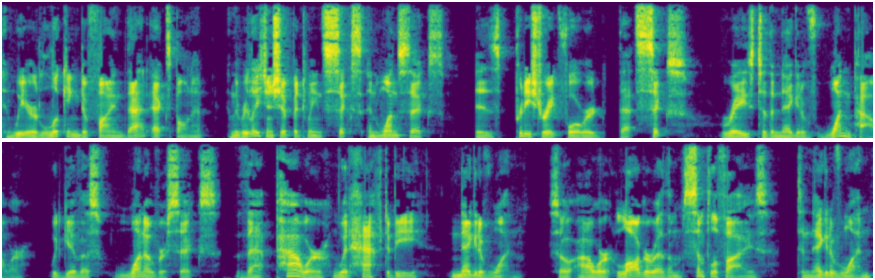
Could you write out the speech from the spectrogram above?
And we are looking to find that exponent. And the relationship between 6 and 1 sixth is pretty straightforward that 6 raised to the negative 1 power would give us 1 over 6 that power would have to be negative 1. So our logarithm simplifies to negative 1.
